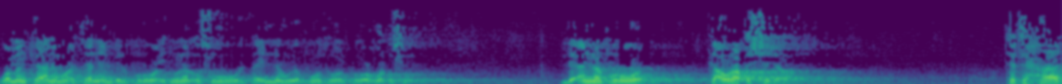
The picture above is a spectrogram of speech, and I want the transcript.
ومن كان معتنيا بالفروع دون الأصول فإنه يفوته الفروع والأصول. لأن الفروع كأوراق الشجرة. تتحاد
